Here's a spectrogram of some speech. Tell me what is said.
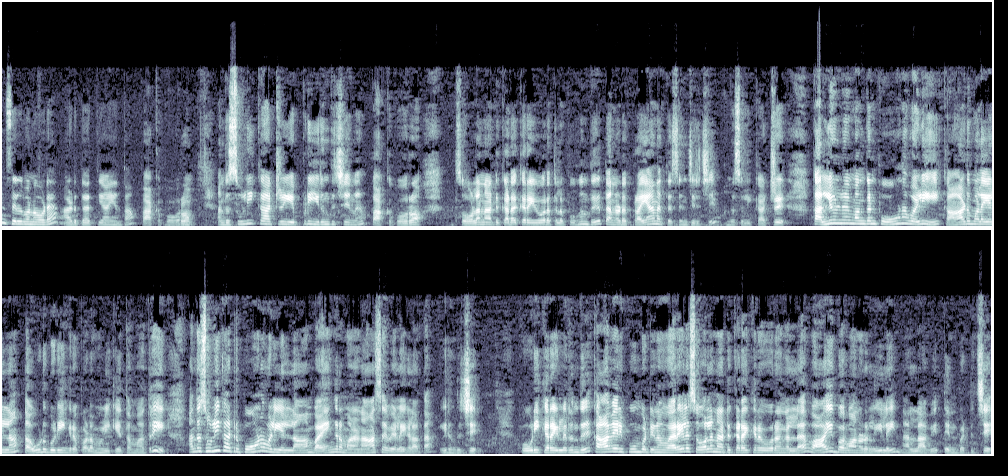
பொன்னியின் செல்வனோட அடுத்த அத்தியாயம் தான் பார்க்க போகிறோம் அந்த சுழிக்காற்று எப்படி இருந்துச்சுன்னு பார்க்க போகிறோம் சோழ நாட்டு கடற்கரையோரத்தில் புகுந்து தன்னோட பிரயாணத்தை செஞ்சிருச்சு அந்த சுழிக்காற்று கல்லூரி மங்கன் போன வழி காடு மலையெல்லாம் தவிடுபடிங்கிற பழமொழிக்கு ஏற்ற மாதிரி அந்த சுழிக்காற்று போன வழியெல்லாம் பயங்கரமான நாச வேலைகளாக தான் இருந்துச்சு. கோடிக்கரையிலிருந்து காவேரி பூம்பட்டினம் வரையில் சோழ நாட்டு கடற்கரை ஓரங்களில் வாயு பகவானோட லீலை நல்லாவே தென்பட்டுச்சு.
